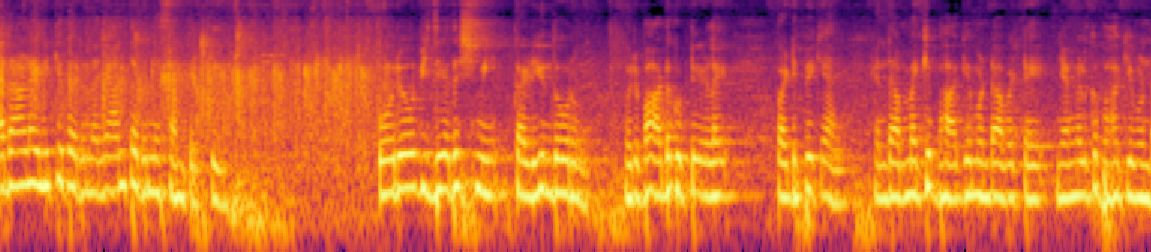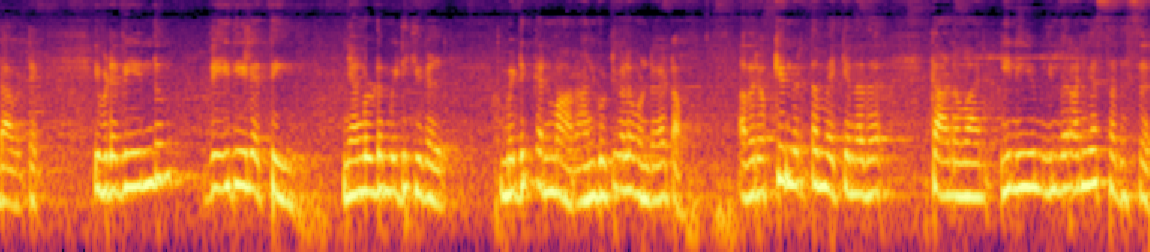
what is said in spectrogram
അതാണ് എനിക്ക് തരുന്ന ഞാൻ തരുന്ന സംതൃപ്തി. ഓരോ വിജയദശമി കഴിയുന്തോറും ഒരുപാട് കുട്ടികളെ പഠിപ്പിക്കാൻ എന്റെ അമ്മയ്ക്ക് ഭാഗ്യമുണ്ടാവട്ടെ ഞങ്ങൾക്ക് ഭാഗ്യമുണ്ടാവട്ടെ. ഇവിടെ വീണ്ടും വേദിയിലെത്തി ഞങ്ങളുടെ മിടുക്കുകൾ മിടുക്കന്മാർ ആൺകുട്ടികളുമുണ്ട് കേട്ടോ. അവരൊക്കെ നൃത്തം വയ്ക്കുന്നത് കാണുവാൻ ഇനിയും നിറഞ്ഞ സദസ്സ്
